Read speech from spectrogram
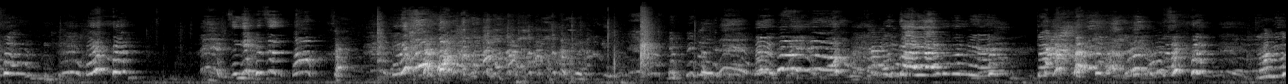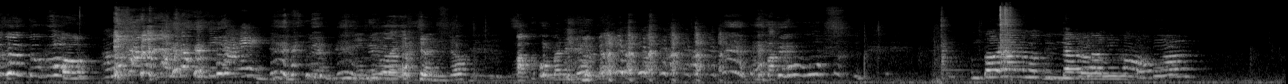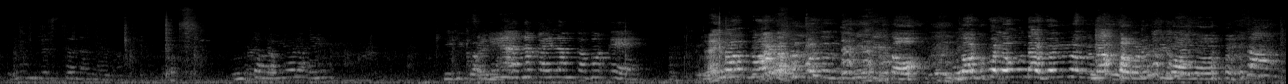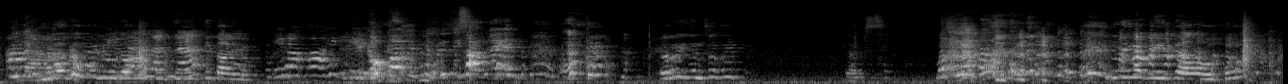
Sige, sandok. Ang daya naman eh. Talusan to ko. Ang makakatanda ko di kain. Hindi ba yung sandok? Bako man yun. Bako. Ang daya naman din Ang daya ni nila. Mami. Yung gusto na ano. Ang daya eh. Sige anak, kailan ka maki? Ay, pa sundungin dito. Bago pa lang una, gano'n na una. si mama. Sa... Ay, Luwag mo, luwag mo. Alam na. Hindi tayo. Kinakahit eh. Ikaw pa, pipiliti sa akin. Aray, ang sakit. Makita. Hindi nakita ko.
